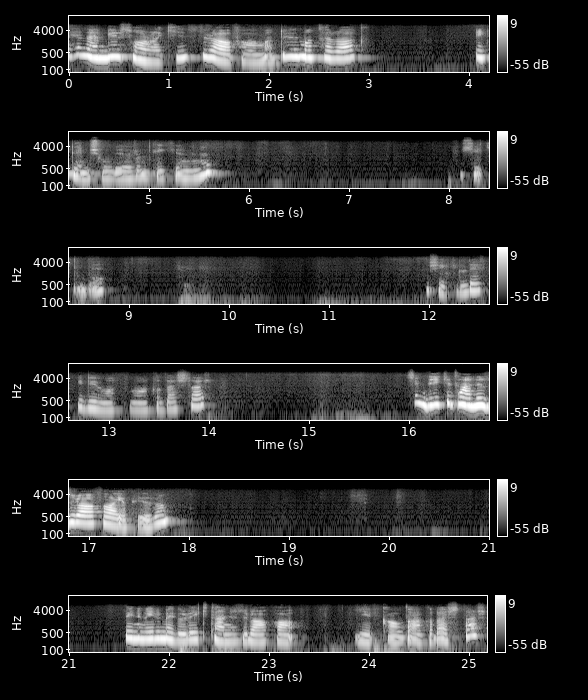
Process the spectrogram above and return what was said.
Ve hemen bir sonraki zürafama düğüm atarak eklemiş oluyorum tek. Şu şekilde. Bu şekilde bir düğüm attım arkadaşlar. Şimdi iki tane zürafa yapıyorum. Benim elime göre iki tane zürafa yeri kaldı arkadaşlar.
